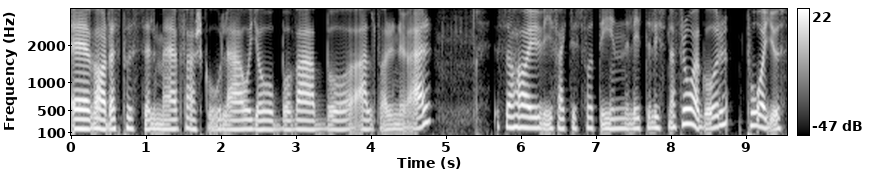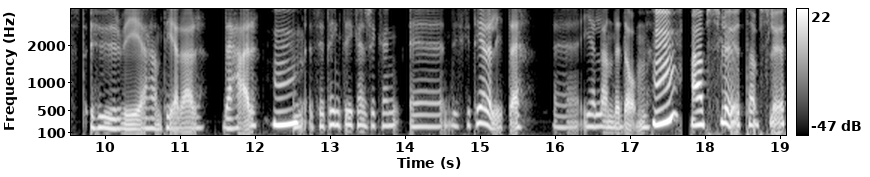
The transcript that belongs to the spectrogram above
eh, vardagspussel med förskola och jobb och vab och allt vad det nu är. Så har ju vi faktiskt fått in lite lyssnarfrågor på just hur vi hanterar det här. Mm. mm så jag tänkte vi kanske kan eh, diskutera lite eh, gällande dem. Mm, absolut, absolut.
